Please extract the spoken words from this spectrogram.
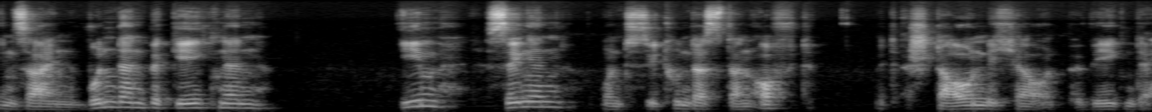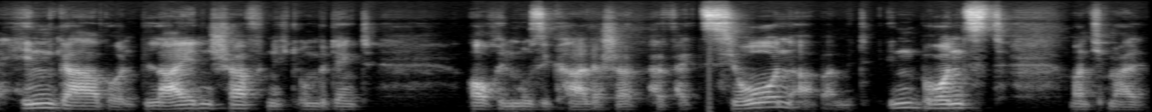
in seinen Wundern begegnen, ihm singen und sie tun das dann oft erstaunlicher und bewegender Hingabe und Leidenschaft, nicht unbedingt auch in musikalischer Perfektion, aber mit Inbrunst, manchmal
